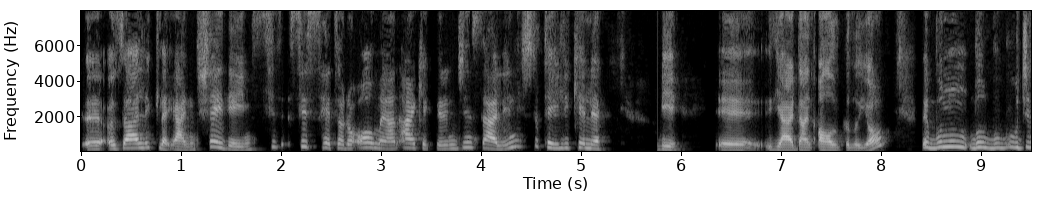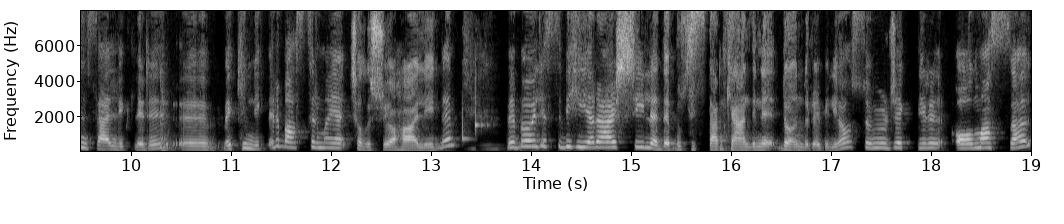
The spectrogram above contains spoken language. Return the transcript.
e, özellikle yani şey diyeyim sis, sis hetero olmayan erkeklerin cinselliğini işte tehlikeli bir e, yerden algılıyor ve bunun bu, bu, bu cinsellikleri e, ve kimlikleri bastırmaya çalışıyor haliyle ve böylesi bir hiyerarşiyle de bu sistem kendini döndürebiliyor. Sömürecek biri olmazsa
